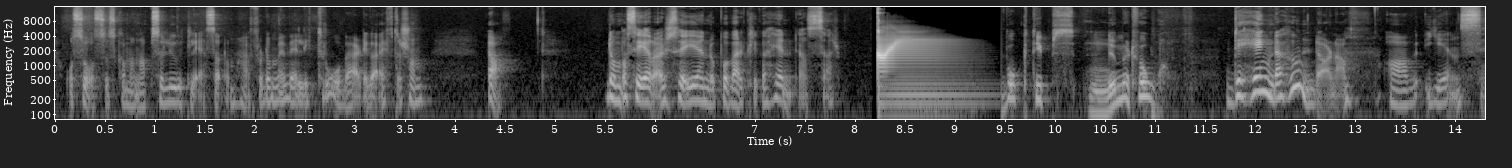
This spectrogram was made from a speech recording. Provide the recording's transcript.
och så, så ska man absolut läsa de här, för de är väldigt trovärdiga eftersom ja, de baserar sig ändå på verkliga händelser. Boktips nummer två. De hängda hundarna av Jens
